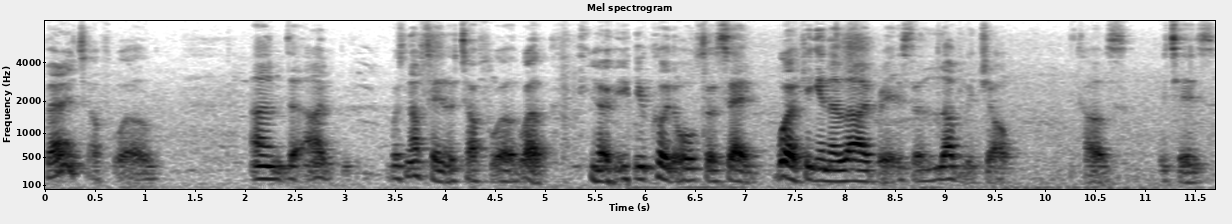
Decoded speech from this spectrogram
very tough world. And I was not in a tough world. Well, you know, you, you could also say working in a library is a lovely job because it is.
